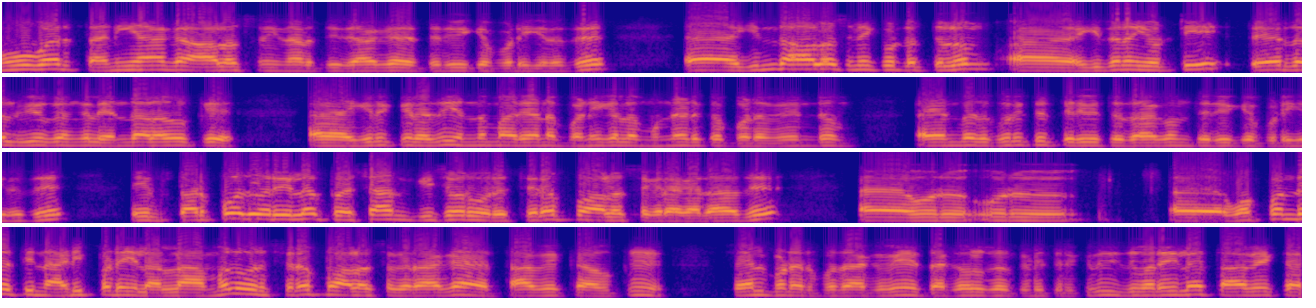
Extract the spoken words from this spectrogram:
மூவர் தனியாக ஆலோசனை நடத்தியதாக தெரிவிக்கப்படுகிறது. இந்த ஆலோசனை கூட்டத்திலும் இதனையொட்டி தேர்தல் வியூகங்கள் எந்த அளவுக்கு இருக்கிறது எந்த மாதிரியான பணிகளை முன்னெடுக்கப்பட வேண்டும் என்பது குறித்து தெரிவித்ததாகவும் தெரிவிக்கப்படுகிறது. தற்போது வரையில பிரசாந்த் கிஷோர் ஒரு சிறப்பு ஆலோசகராக அதாவது ஒரு ஒரு ஒப்பந்தத்தின் அடிப்படையில் அல்லாமல் ஒரு சிறப்பு ஆலோசகராக தாவேக்காவுக்கு செயல்பட இருப்பதாகவே தகவல்கள் கிடைத்திருக்கிறது. இதுவரையில தாவேக்கா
